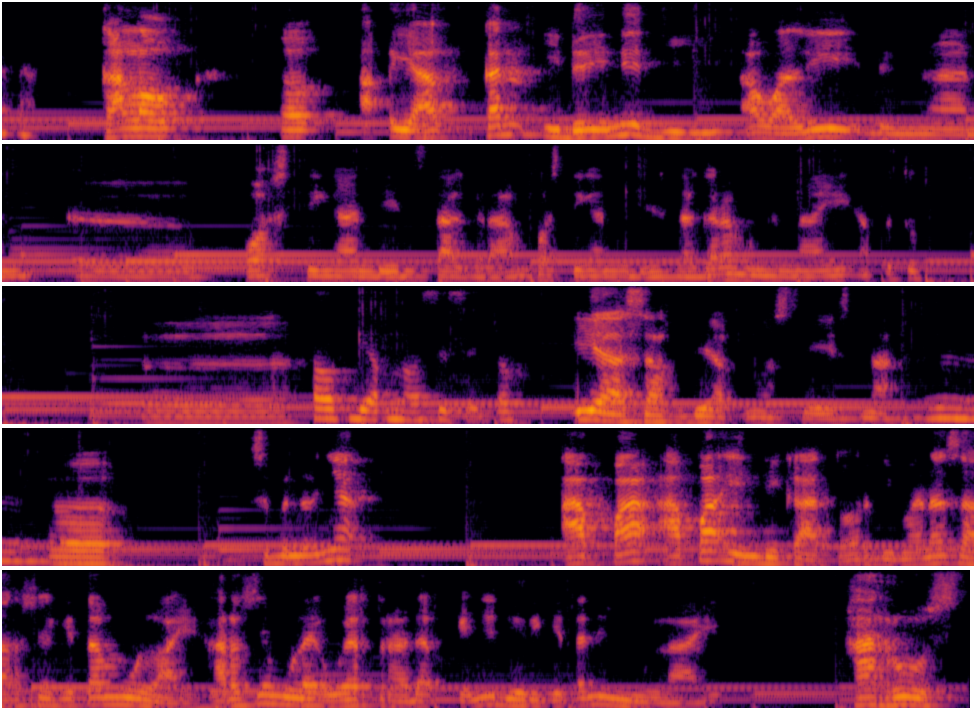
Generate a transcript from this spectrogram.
kalau uh, ya kan ide ini diawali dengan uh, postingan di Instagram postingan di Instagram mengenai apa tuh? Uh, self diagnosis itu. iya self diagnosis nah hmm. uh, sebenarnya apa apa indikator di mana seharusnya kita mulai? Harusnya mulai aware terhadap kayaknya diri kita nih mulai harus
